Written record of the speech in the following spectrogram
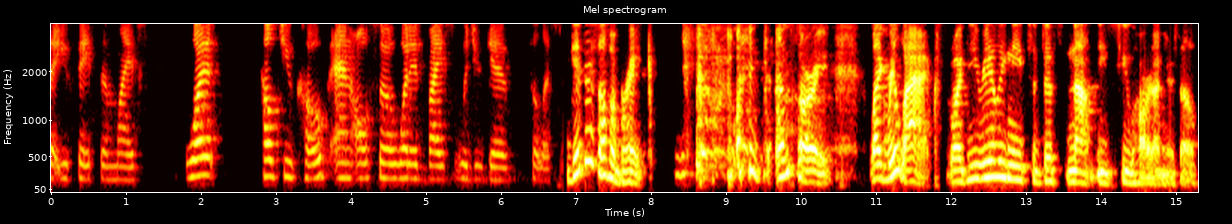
that you faced in life, what helped you cope, and also what advice would you give to listeners? Give yourself a break. like, I'm sorry like relax. Like you really need to just not be too hard on yourself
